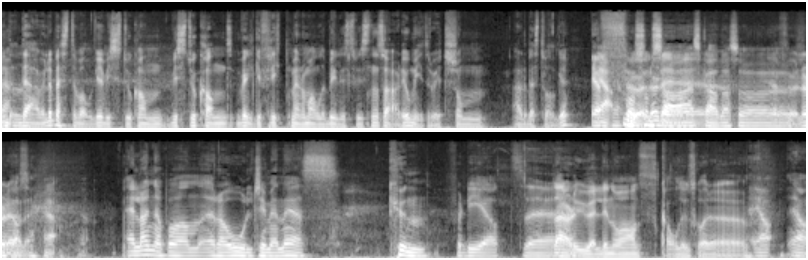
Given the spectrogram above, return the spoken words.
Men det, det er vel det beste valget hvis du kan, hvis du kan velge fritt mellom alle billigspissene, så er det jo Mitrovic som er det beste valget. Jeg ja, nå som føler Sa det- er skada, så jeg føler det, altså. Ja. Jeg landa på han Raúl Jiménez kun fordi at uh, Der er du uheldig nå, han skal jo skåre Ja, ja.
